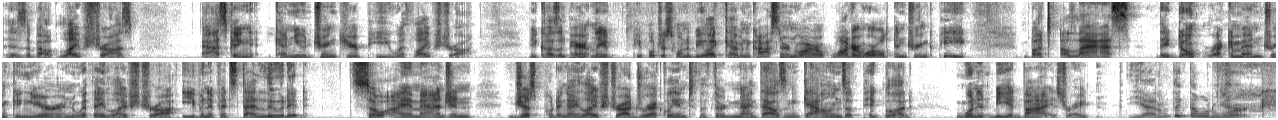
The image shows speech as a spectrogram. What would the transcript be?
is about Life Straws, asking, "Can you drink your pee with Life Straw?" because apparently people just want to be like Kevin Costner in Water Waterworld and drink pee. But alas, they don't recommend drinking urine with a life straw even if it's diluted. So I imagine just putting a life straw directly into the 39,000 gallons of pig blood wouldn't be advised, right? Yeah, I don't think that would work.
